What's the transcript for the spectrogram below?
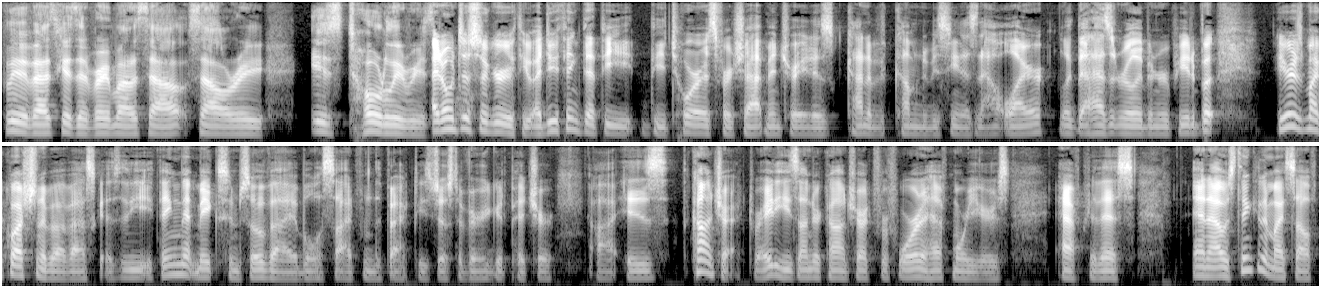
Felipe Vasquez at a very modest sal- salary is totally reasonable. I don't disagree with you. I do think that the the Torres for Chapman trade has kind of come to be seen as an outlier. Like that hasn't really been repeated. But here's my question about Vasquez: the thing that makes him so valuable, aside from the fact he's just a very good pitcher, uh, is the contract. Right? He's under contract for four and a half more years after this. And I was thinking to myself,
